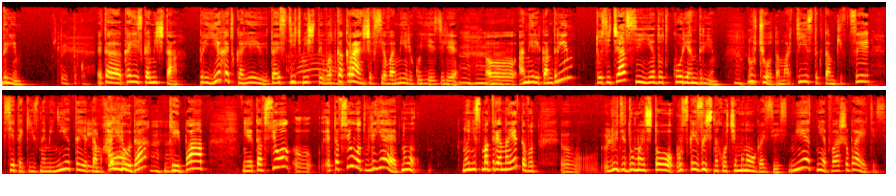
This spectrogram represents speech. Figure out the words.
Dream. Что это такое? Это корейская мечта. Приехать в Корею и достичь А. мечты. Вот как раньше все в Америку ездили, Мгм, э, American Dream, то сейчас все едут в Korean Dream. Ну что, там артисты, там певцы, все такие знаменитые, там халю, да, кей-пап. Это все, это все вот влияет. Ну, но несмотря на это, вот э, люди думают, что русскоязычных очень много здесь. Нет, нет, вы ошибаетесь.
